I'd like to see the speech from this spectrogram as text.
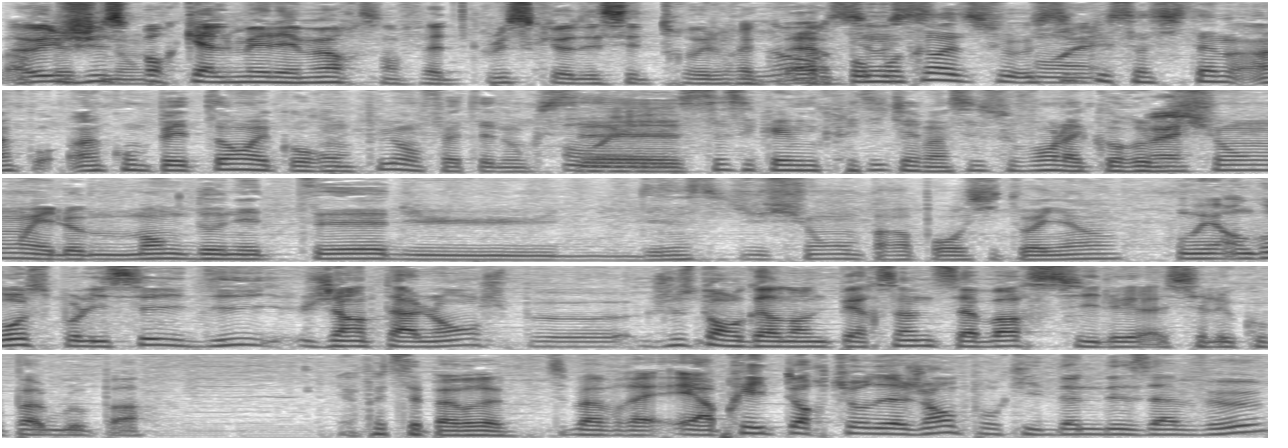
Ah oui, juste pour calmer les mœurs en fait, plus que d'essayer de trouver le vrai Non, coupable. pour c'est montrer aussi, ouais. que c'est un système inco- incompétent et corrompu en fait. Et donc, Ouais. ça, c'est quand même une critique qui revient assez souvent la corruption et le manque d'honnêteté du- des institutions par rapport aux citoyens. Oui, en gros, ce policier il dit J'ai un talent, je peux juste en regardant une personne savoir s'il est, si elle est coupable ou pas. Et en fait, c'est pas vrai. C'est pas vrai. Et après, il torture des gens pour qu'ils donnent des aveux.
